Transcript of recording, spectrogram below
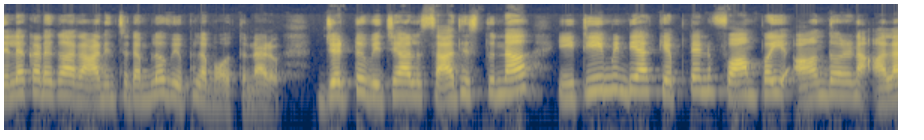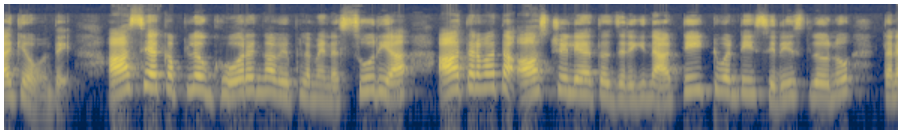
నిలకడగా రాణించడంలో విఫలమవుతున్నాడు. జట్టు విజయాలు సాధిస్తున్నా ఈ టీమిండియా కెప్టెన్ ఫామ్పై ఆందోళన అలాగే ఉంది. ఆసియా కప్లో ఘోరంగా విఫలమైన సూర్య ఆ తర్వాత ఆస్ట్రేలియాతో జరిగిన టీ ట్వంటీ సిరీస్లోనూ తన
